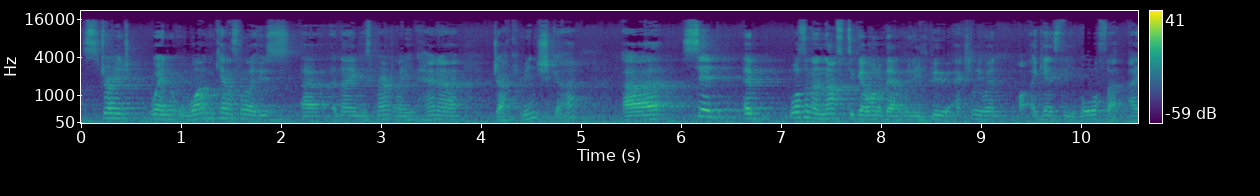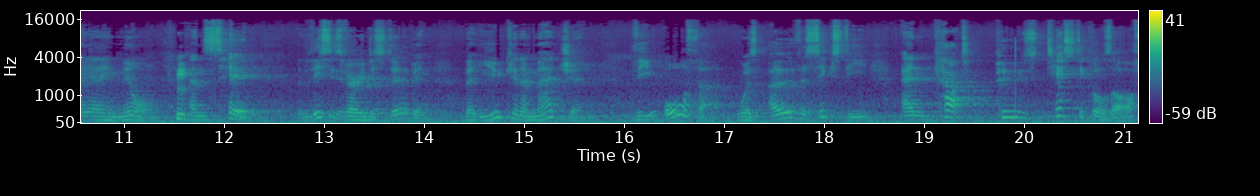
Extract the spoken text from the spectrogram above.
strange when one councillor whose uh, name is apparently Hannah Jakminska uh, said it wasn't enough to go on about Winnie the Pooh, actually went against the author A.A. Milne and said, This is very disturbing, but you can imagine the author was over 60 and cut Pooh's testicles off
